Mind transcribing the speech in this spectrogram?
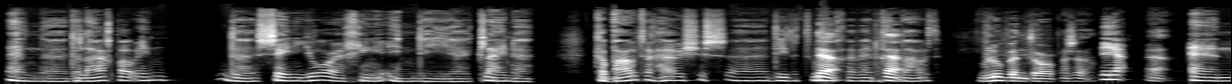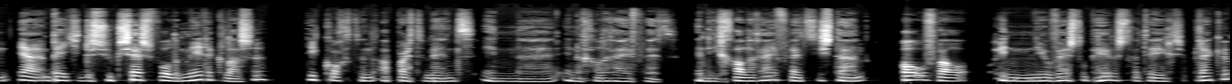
En eh, de laagbouw in. De senioren gingen in die kleine kabouterhuisjes die er toen Ja, werden ja. gebouwd. Bloebendorp en zo. Ja. Ja. En ja, een beetje de succesvolle middenklasse, die kocht een appartement in, eh, in een galerijflat. En die galerijflats die staan overal in Nieuw-West op hele strategische plekken.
